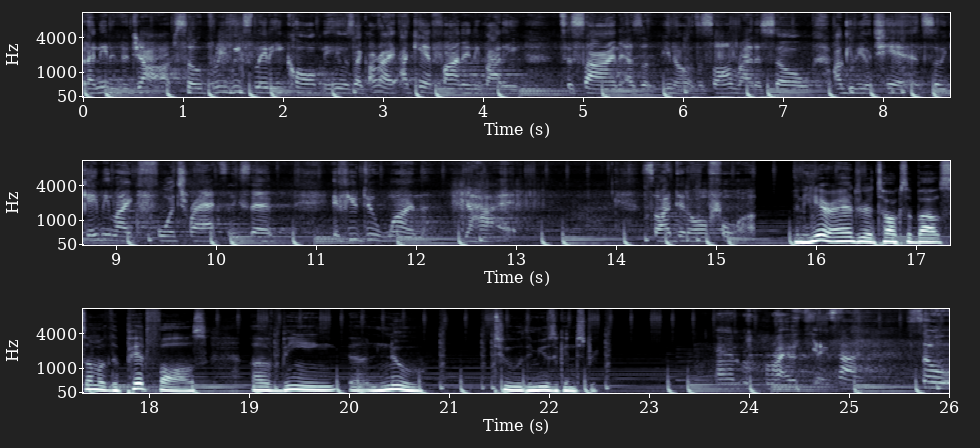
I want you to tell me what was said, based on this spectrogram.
But I needed a job. So three weeks later he called me. He was like, All right, I can't find anybody to sign as a you know, as a songwriter, so I'll give you a chance. So he gave me like four tracks and he said, if you do one, you're hired. So I did all four. And here Andrea talks about some of the pitfalls of being uh, new to the music industry. And right at the same time. So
